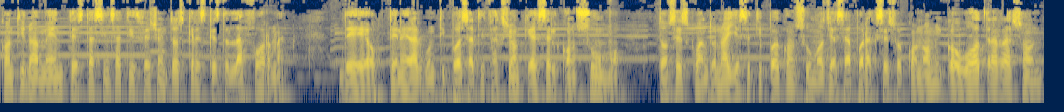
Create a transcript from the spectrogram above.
continuamente estás insatisfecho, entonces crees que esta es la forma de obtener algún tipo de satisfacción, que es el consumo. Entonces, cuando no hay ese tipo de consumos, ya sea por acceso económico u otra razón,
